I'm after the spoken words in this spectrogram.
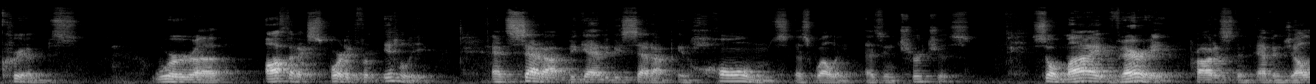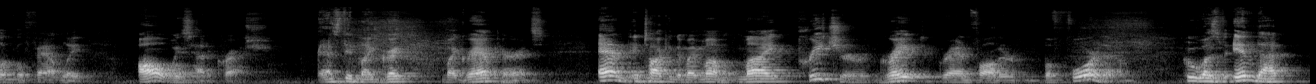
cribs were uh, often exported from Italy, and set up, began to be set up in homes as well in, as in churches. So my very Protestant evangelical family always had a creche, as did my great my grandparents. And in talking to my mom, my preacher great grandfather before them, who was in that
